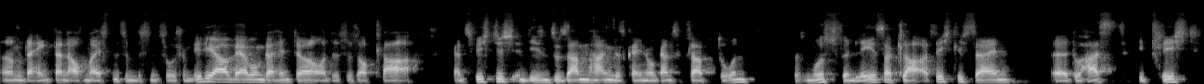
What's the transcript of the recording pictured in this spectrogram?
Ähm, da hängt dann auch meistens ein bisschen Social Media Werbung dahinter und es ist auch klar, ganz wichtig in diesem Zusammenhang, das kann ich nur ganz klar betonen, das muss für den Leser klar ersichtlich sein. Äh, du hast die Pflicht,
